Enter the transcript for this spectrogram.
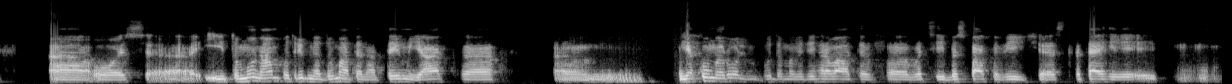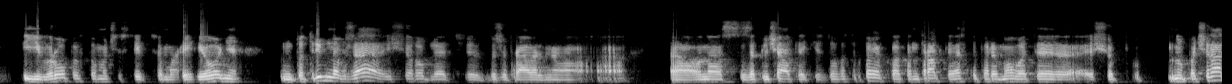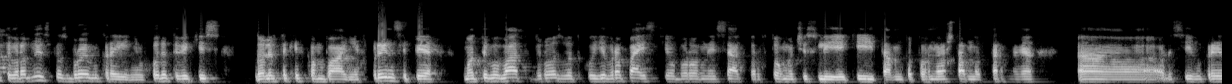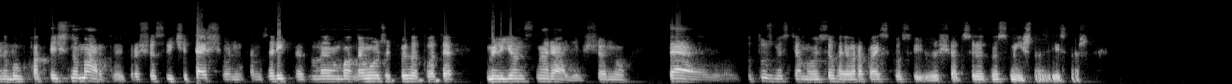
Е, ось і тому нам потрібно думати над тим, як ем, яку ми роль будемо відігравати в, в цій безпековій стратегії Європи, в тому числі в цьому регіоні. М, Потрібно вже і що роблять е, дуже правильно е, е, у нас заключати якісь довгострокові контракти, вести перемовити, щоб ну починати виробництво зброї в Україні, входити в якісь долі в таких компаніях. В принципі, мотивувати до розвитку європейський оборонний сектор, в тому числі який там до повномасштабного вторгнення е, Росії в Україну був фактично мертвий. Про що свідчить те, що вони там за рік не, не можуть виготовити мільйон снарядів. Що ну це потужностями усього європейського союзу, що абсолютно смішно, звісно ж.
